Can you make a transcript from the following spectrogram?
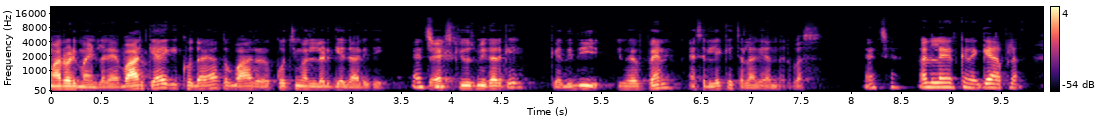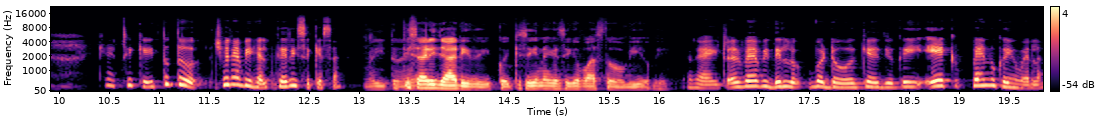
मारवाड़ी माइंड लगाया। बाहर क्या है कि खुद आया तो बाहर कोचिंग वाली लड़कियाँ जा रही थी। तो अच्छा एक्सक्यूज मी करके क्या दीदी यू हैव पेन ऐसे लेके चला गया अंदर बस। अच्छा अल्लाह करने गया अपना। क्या ठीक है तो तो छोरिया भी हेल्प कर ही सके सा। वही तो इतनी सारी जा रही थी कोई किसी ना किसी के पास तो होगी होगी। राइट और वह भी दिल बड़ो के जो कहीं एक पेन कहीं वाला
